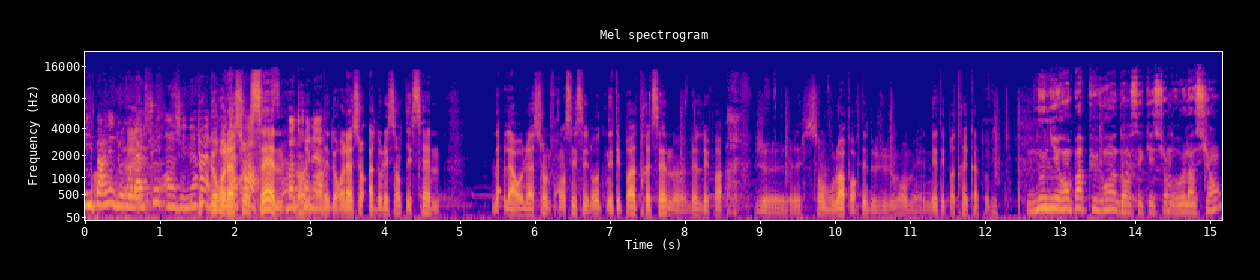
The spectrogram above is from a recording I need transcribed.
Il parlait de relations en général. De, relations saines. Votre non, il parlait de relations adolescentes et saines. La, la relation de Francis et l'autre n'était pas très saine euh, dès le départ. Je, sans vouloir porter de jugement, mais n'était pas très catholique. Nous n'irons pas plus loin dans ces questions de relations.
